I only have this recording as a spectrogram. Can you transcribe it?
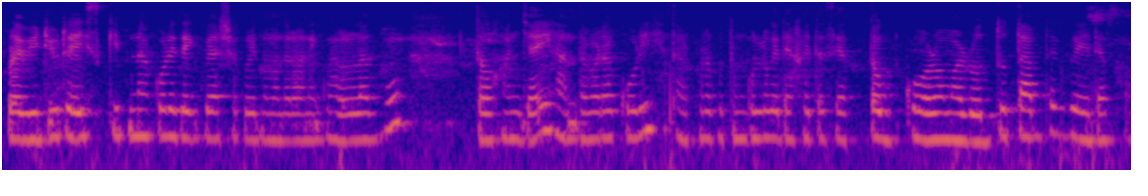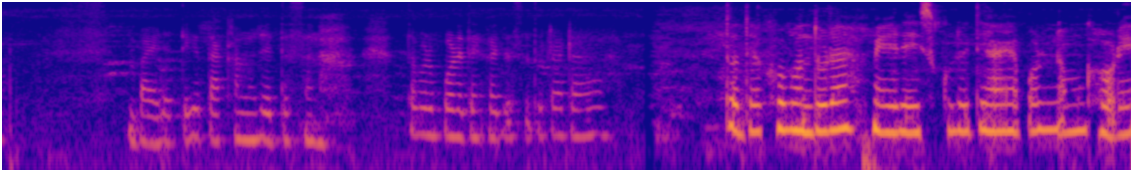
পুরো ভিডিওটা স্কিপ না করে দেখবে। আশা করি তোমাদের অনেক ভালো লাগবে। তখন যাই রান্না বাড়া করি। তারপরে প্রথমগুলোকে দেখাইতেছে। এত গরম আর রোদ্দুর তাপ দেখবে, এই দেখো। বাইরের দিকে তাকানো যেতেছে না। তারপর পরে দেখা যাচ্ছে তো টাটা। তো দেখো বন্ধুরা, মেয়ের স্কুলে দিয়ে আয়া পড়লাম ঘরে।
